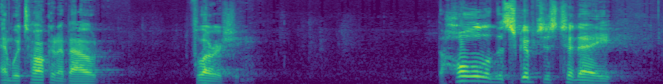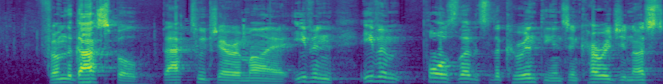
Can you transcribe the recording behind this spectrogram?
and we're talking about flourishing. The whole of the scriptures today, from the gospel back to Jeremiah, even, even Paul's letter to the Corinthians, encouraging us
